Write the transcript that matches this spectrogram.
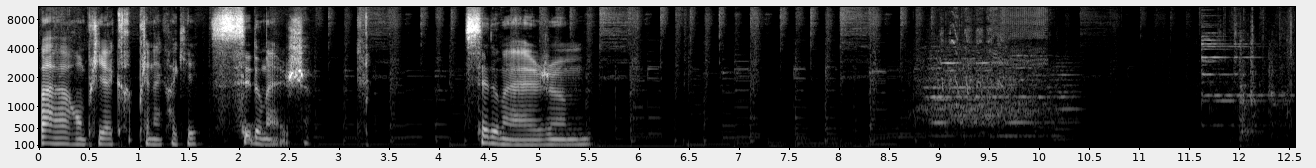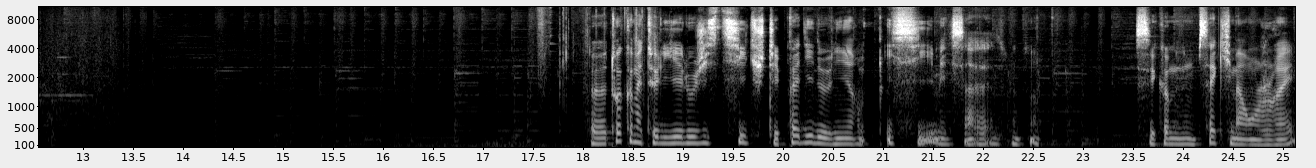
pas remplies à pleines à craquer. C'est dommage. C'est dommage. Euh, toi comme atelier logistique, je t'ai pas dit de venir ici, mais ça... C'est comme ça qui m'arrangerait.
